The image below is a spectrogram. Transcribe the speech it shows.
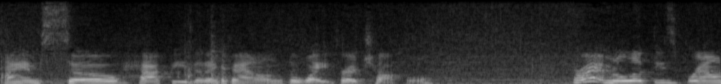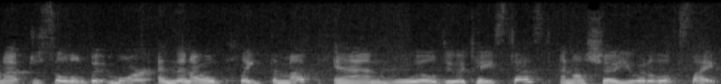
I am so happy that I found the white bread chaffle. All right, I'm gonna let these brown up just a little bit more and then I will plate them up and we'll do a taste test and I'll show you what it looks like.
